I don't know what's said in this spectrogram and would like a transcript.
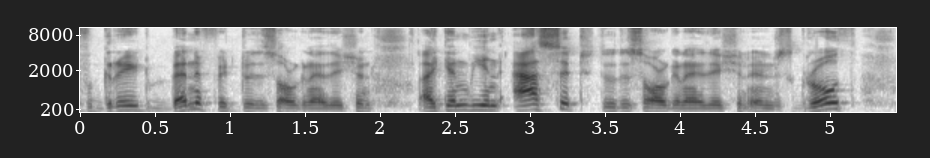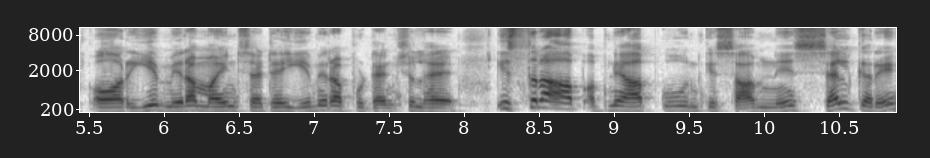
of great benefit to this organization I can be an asset to this organization and its growth اور یہ میرا مائنڈ سیٹ ہے، یہ میرا پوٹینشل ہے۔ اس طرح آپ اپنے آپ کو ان کے سامنے سیل کریں،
